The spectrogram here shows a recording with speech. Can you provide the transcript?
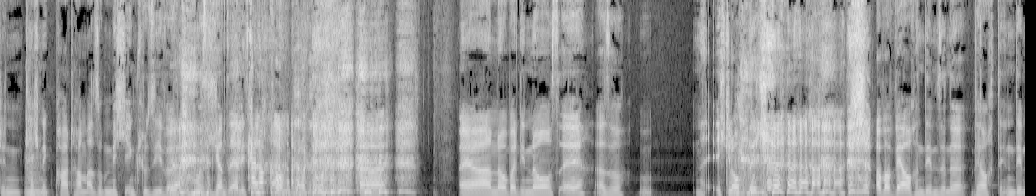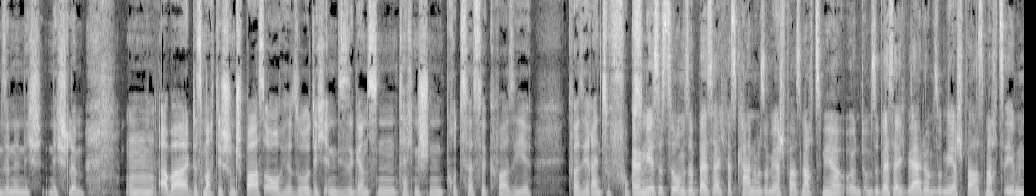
den mhm. Technikpart haben. Also mich inklusive, ja. muss ich ganz ehrlich kann sagen. Kann auch kommen, kann auch kommen. äh, ja, nobody knows, ey. Also ich glaube nicht. aber wäre auch in dem Sinne, wäre auch in dem Sinne nicht, nicht schlimm. Mm, aber das macht dir schon Spaß auch, so dich in diese ganzen technischen Prozesse quasi, quasi reinzufuchsen. Bei mir ist es so, umso besser ich was kann, umso mehr Spaß macht's mir. Und umso besser ich werde, umso mehr Spaß macht's eben.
